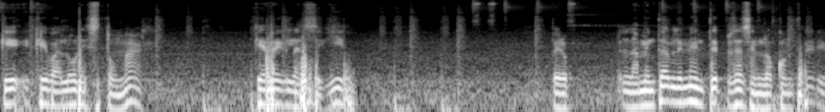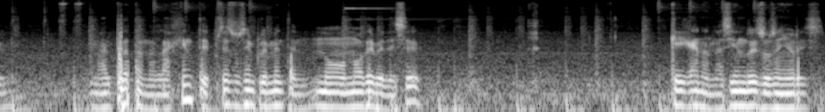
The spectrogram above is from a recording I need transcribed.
qué, valores tomar, qué reglas seguir. Pero lamentablemente pues hacen lo contrario, maltratan a la gente, pues eso simplemente no, no debe de ser. ¿Qué ganan haciendo eso, señores?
